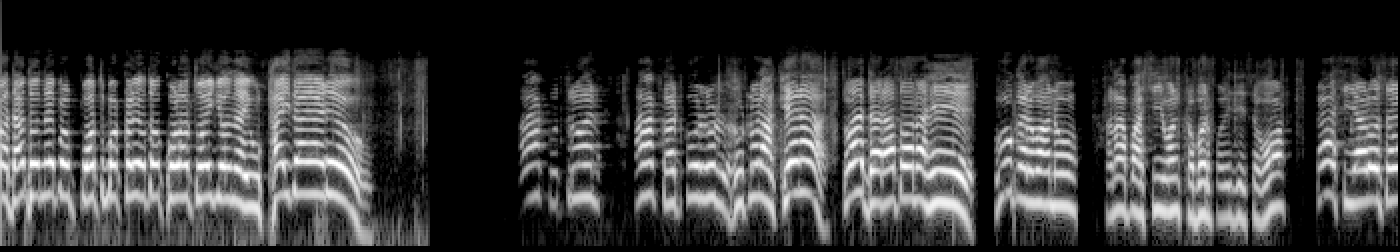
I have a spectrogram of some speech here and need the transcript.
બધા તો નહીં પણ પોચ બકડ્યો તો ખોળા ચોઈ ગયો નહીં ઉઠાઈ જાય અરે આ કૂતરો આ કટકો રોટલો નાખીએ ને તો આ ધરાતો નહીં. શું કરવાનું? અને પાછી મને ખબર પડી જશે હો. કા શિયાળો છે?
